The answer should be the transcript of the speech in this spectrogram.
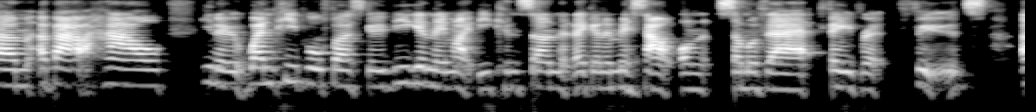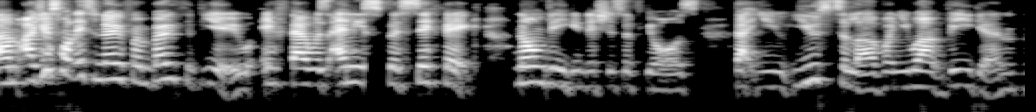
um, about how you know when people first go vegan they might be concerned that they're going to miss out on some of their favorite foods um, i just wanted to know from both of you if there was any specific non-vegan dishes of yours that you used to love when you weren't vegan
